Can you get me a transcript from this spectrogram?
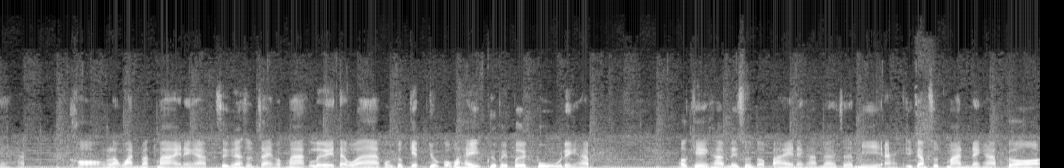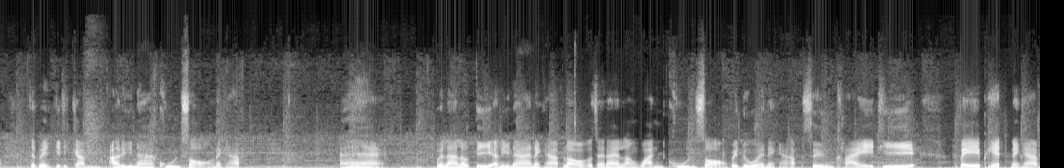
นี่ยครับของรางวัลมากมายนะครับ ซึ่งน่าสนใจมากๆเลย แต่ว่าผมต้องเก็บยกเอาไว้เพื่อไปเปิดปู่นะครับโอเคครับ ในส่วนต่อไปนะครับ น่าจะมีกิจกรรมสุดมันนะครับ ก็จะเป็นกิจกรรมอารีนาคูณ 2 นะครับ อ่าเวลาเราตีอารีนานะครับเราก็จะได้รางวัลคูณ 2 ไปด้วยนะครับ ซึ่งใครที่เปเพชรนะครับ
